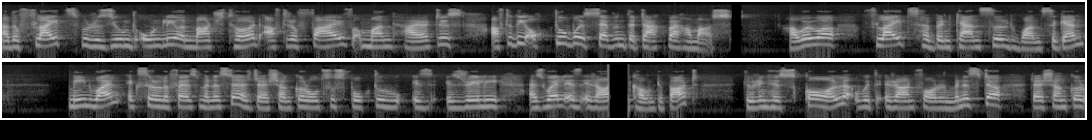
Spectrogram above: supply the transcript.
Now, the flights were resumed only on March 3rd after a five month hiatus after the October 7th attack by Hamas. However, flights have been cancelled once again. Meanwhile, External Affairs Minister S. Jaishankar also spoke to his Israeli as well as Iran counterpart. During his call with Iran Foreign Minister, Jaishankar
